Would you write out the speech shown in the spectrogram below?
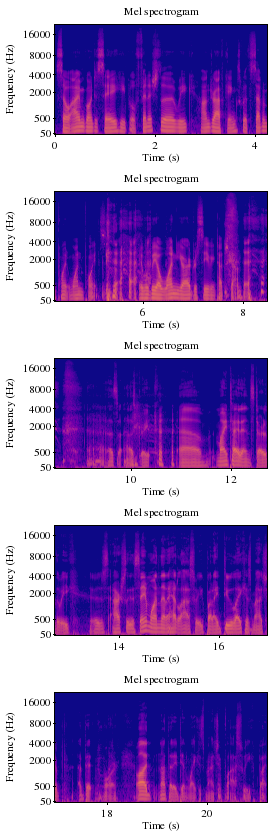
So I'm going to say he will finish the week on DraftKings with 7.1 points. it will be a one yard receiving touchdown. Uh, that's that's great. um, my tight end start of the week is actually the same one that I had last week, but I do like his matchup a bit more. Well, not that I didn't like his matchup last week, but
